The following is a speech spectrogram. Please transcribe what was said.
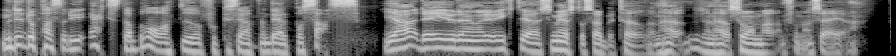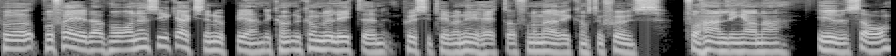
Men du, då passar det ju extra bra att du har fokuserat en del på SAS. Ja, det är ju den riktiga semestersabotören här, den här sommaren får man säga. På, på fredag morgonen så gick aktien upp igen. Det kom, det kom det lite positiva nyheter från de här rekonstruktionsförhandlingarna i USA.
